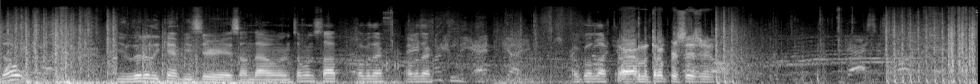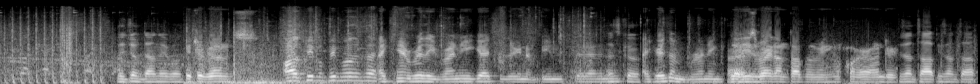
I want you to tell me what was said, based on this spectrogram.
Nope. You literally can't be serious on that one. Someone stop. Over there. Over there. I'll go left. Alright, I'm gonna throw precision. They jumped down, they will. Get your guns. Oh, there's people, people. over there. I can't really run you guys because they're gonna beam the shit out of me. Let's go. I hear them running. Yeah, he's right on top of me or under. He's on top. He's on top.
